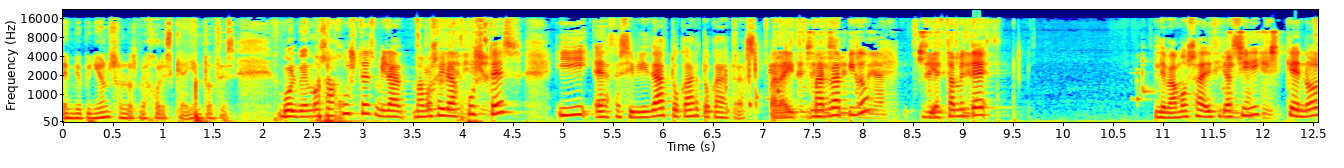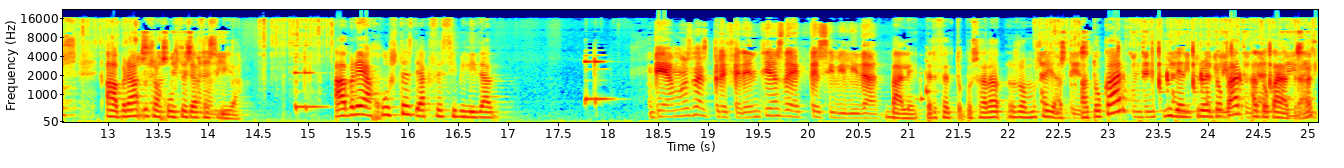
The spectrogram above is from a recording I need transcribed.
en mi opinión, son los mejores que hay. Entonces, volvemos a ajustes. Mirad, vamos a ir a ajustes y accesibilidad, tocar, tocar atrás. Para ir más rápido, directamente le vamos a decir así que nos abra los ajustes de accesibilidad. Abre ajustes de accesibilidad. Veamos las preferencias de accesibilidad. Vale, perfecto. Pues ahora nos vamos a ir a, tocar y dentro de tocar a tocar atrás.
